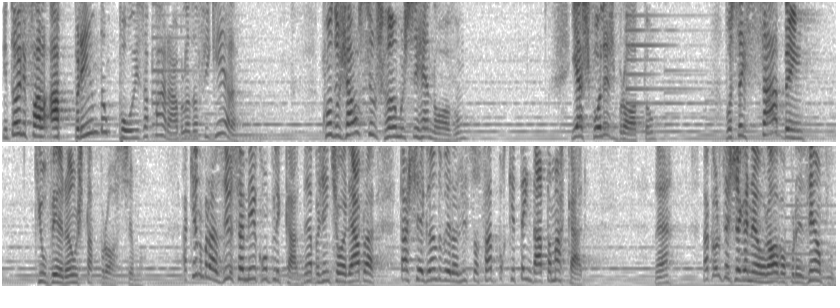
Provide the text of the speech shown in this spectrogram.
Então ele fala: aprendam, pois, a parábola da figueira. Quando já os seus ramos se renovam e as folhas brotam, vocês sabem que o verão está próximo. Aqui no Brasil isso é meio complicado, né? Para a gente olhar para. Está chegando o verão, a gente só sabe porque tem data marcada, né? Mas quando você chega na Europa, por exemplo,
